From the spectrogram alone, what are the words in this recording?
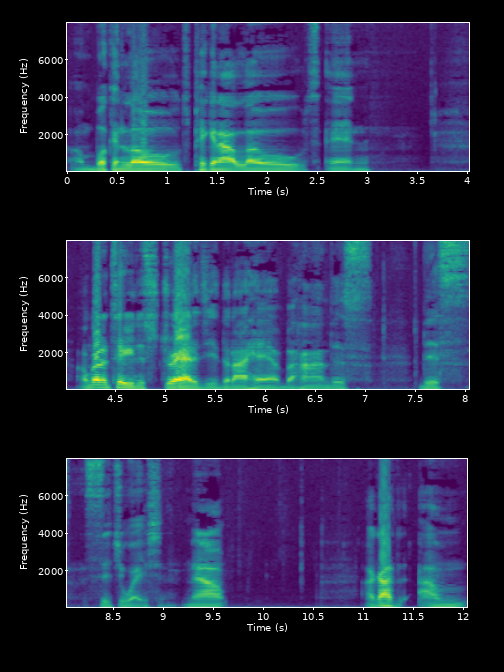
um, booking loads, picking out loads, and I'm going to tell you the strategy that I have behind this this situation. Now, I got I'm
